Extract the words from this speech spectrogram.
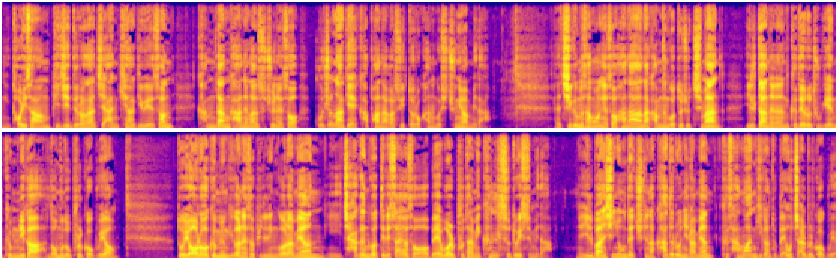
음, 더 이상 빚이 늘어나지 않게 하기 위해선 감당 가능한 수준에서 꾸준하게 갚아 나갈 수 있도록 하는 것이 중요합니다. 지금 상황에서 하나하나 갚는 것도 좋지만 일단은 그대로 두기엔 금리가 너무 높을 거고요. 또 여러 금융기관에서 빌린 거라면 이 작은 것들이 쌓여서 매월 부담이 클 수도 있습니다. 일반 신용대출이나 카드론이라면 그 상환 기간도 매우 짧을 거고요.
